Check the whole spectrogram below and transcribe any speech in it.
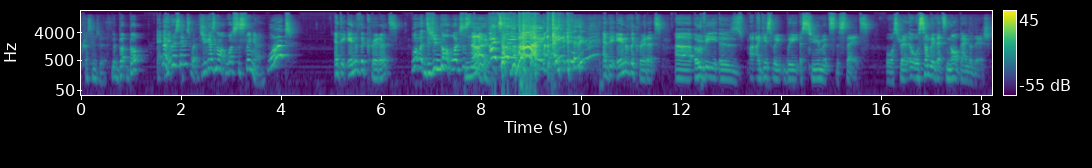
Chris Hemsworth? But but No, eh, Chris Hemsworth. did you guys not watch the stinger What? at the end of the credits? What, what did you not watch the stinger? No. I thought he died. Are you kidding me? At the end of the credits, uh, Ovi is I I guess we we assume it's the states or Australia or somewhere that's not Bangladesh.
